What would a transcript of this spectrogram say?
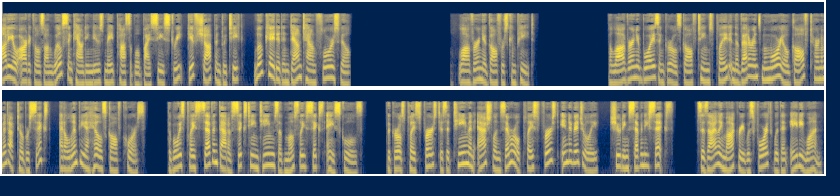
audio articles on Wilson County News made possible by C Street Gift Shop and Boutique, located in downtown Floresville. La Vernia golfers compete. The La Vernia boys and girls golf teams played in the Veterans Memorial Golf Tournament October 6 at Olympia Hills Golf Course. The boys placed 7th out of 16 teams of mostly 6A schools. The girls placed first as a team and Ashlyn Zimmerl placed first individually, shooting 76. Cecily Mockery was fourth with an 81.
